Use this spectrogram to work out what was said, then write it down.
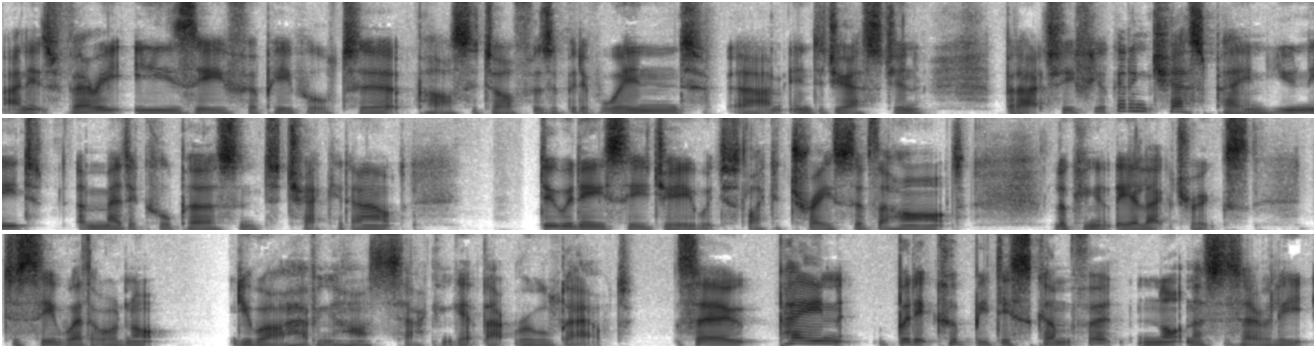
And it's very easy for people to pass it off as a bit of wind, um, indigestion. But actually, if you're getting chest pain, you need a medical person to check it out. Do an ECG, which is like a trace of the heart, looking at the electrics to see whether or not you are having a heart attack and get that ruled out. So, pain, but it could be discomfort, not necessarily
